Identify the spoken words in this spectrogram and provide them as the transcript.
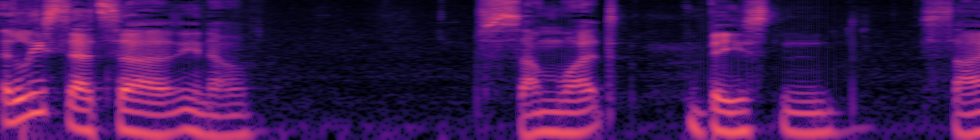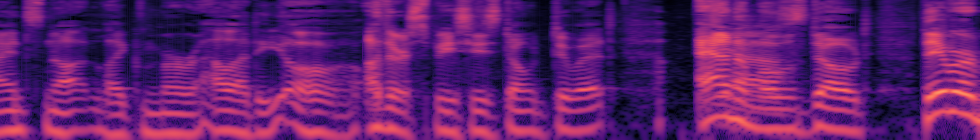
at least that's uh, you know, somewhat based in science, not like morality. Oh, other species don't do it. Animals don't. They were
